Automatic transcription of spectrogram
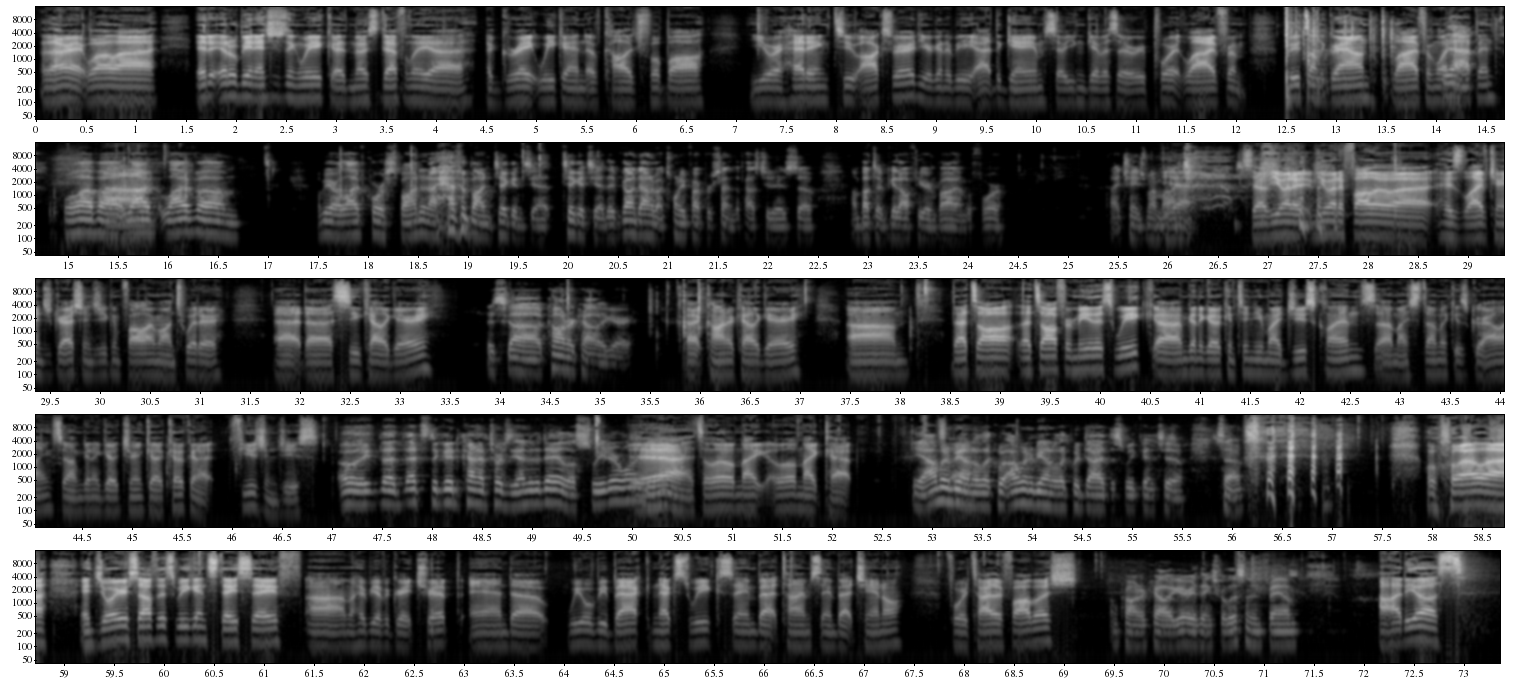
All right. Well, uh, it it'll be an interesting week. Uh, most definitely uh, a great weekend of college football. You are heading to Oxford. You're going to be at the game, so you can give us a report live from boots on the ground, live from what Yeah. happened. We'll have uh, Um, live live. Um, I'll be our live correspondent. I haven't bought tickets yet. Tickets yet? They've gone down about twenty five percent in the past two days. So I'm about to get off here and buy them before I change my mind. Yeah. So if you want to if you want to follow uh, his live transgressions, you can follow him on Twitter at uh, C Caligari. it's uh, Connor Caligari. At Connor Caligari. Um, that's all. That's all for me this week. Uh, I'm gonna go continue my juice cleanse. Uh, my stomach is growling, so I'm gonna go drink a coconut fusion juice. Oh, the, that's the good kind of towards the end of the day, a little sweeter one. Yeah, it's a little night, a little nightcap. yeah. I'm gonna be on a liquid. I'm gonna be on a liquid diet this weekend too. So well, uh, enjoy yourself this weekend. Stay safe. Um, I hope you have a great trip, and uh, we will be back next week, same bat time, same bat channel. For Tyler Fabush, I'm Connor Caligari. Thanks for listening, fam. adios.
